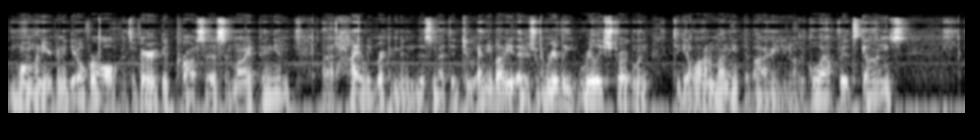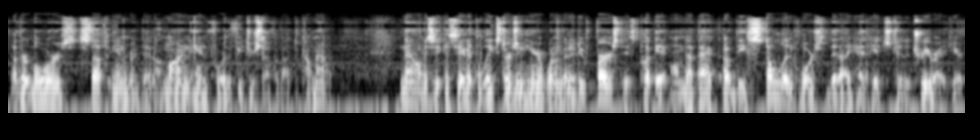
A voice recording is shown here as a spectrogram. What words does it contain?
the more money you're going to get overall. It's a very good process in my opinion. Uh, I'd highly recommend this method to anybody that is really, really struggling to get a lot of money to buy, you know, the cool outfits, guns, other lores, stuff in Red Dead Online, and for the future stuff about to come out. Now, as you can see, I got the lake sturgeon here. What I'm going to do first is put it on the back of the stolen horse that I had hitched to the tree right here.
